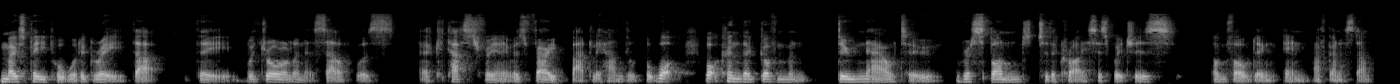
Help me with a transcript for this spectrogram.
most people would agree that the withdrawal in itself was a catastrophe and it was very badly handled. But what what can the government do now to respond to the crisis which is unfolding in Afghanistan?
